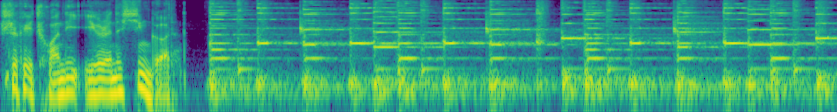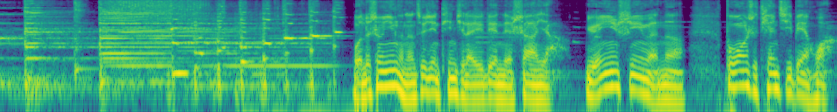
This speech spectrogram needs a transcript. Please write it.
是可以传递一个人的性格的。我的声音可能最近听起来有点点沙哑原因是因为呢不光是天气变化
